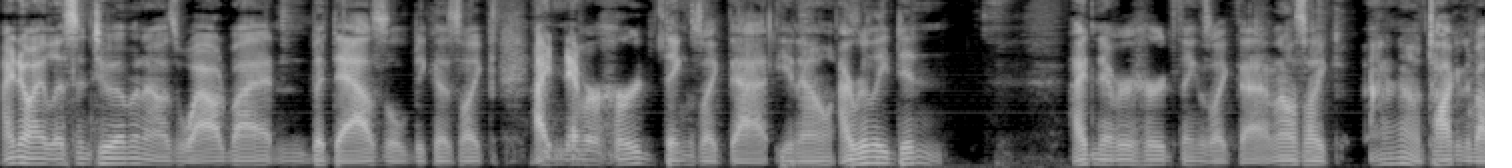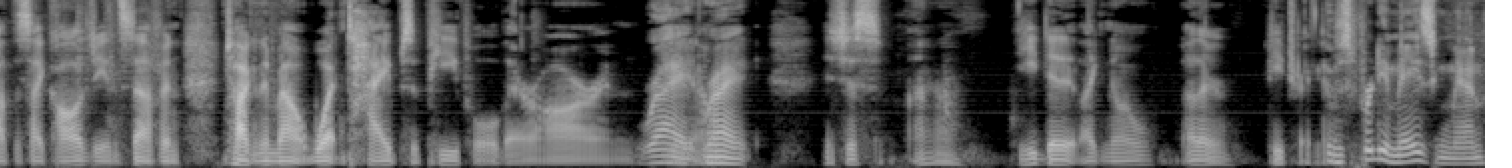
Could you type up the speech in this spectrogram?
I know I listened to him and I was wowed by it and bedazzled because like I'd never heard things like that, you know. I really didn't. I'd never heard things like that. And I was like, I don't know, talking about the psychology and stuff and talking about what types of people there are and you right know, right it's just I don't know. He did it like no other teacher. I guess. It was pretty amazing, man.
